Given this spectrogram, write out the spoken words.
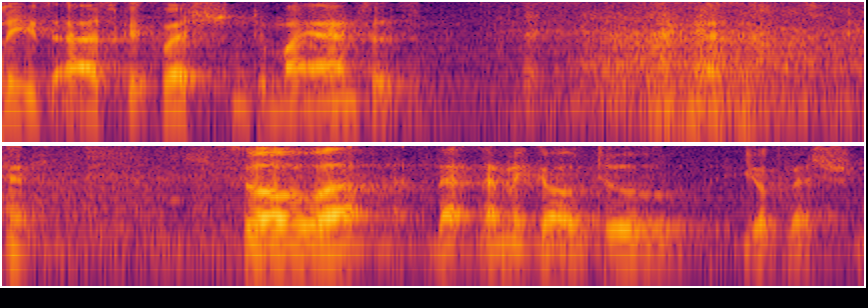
please ask a question to my answers? so uh, let, let me go to your question.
